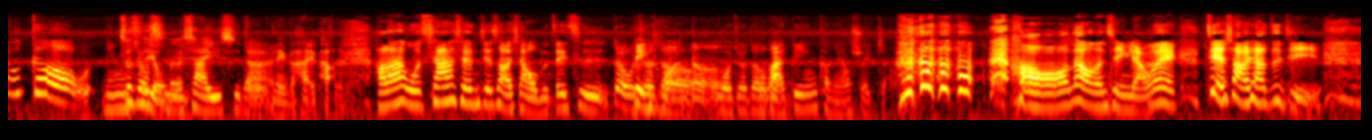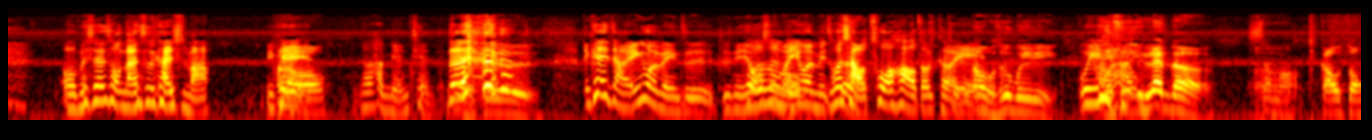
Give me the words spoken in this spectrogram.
有狗？我明明就是有那个下意识的那个害怕。好啦，我先先介绍一下我们这一次对，我并觉得团的我觉得伙伴。来宾可能要睡着。好，那我们请两位介绍一下自己。我们先从男士开始吗？你可以 Hello，那很腼腆的，对 你可以讲英文名字，就是你用什么英文名字或小绰号都可以。那我是威利，威我是 Elen 的 什么？呃高中，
